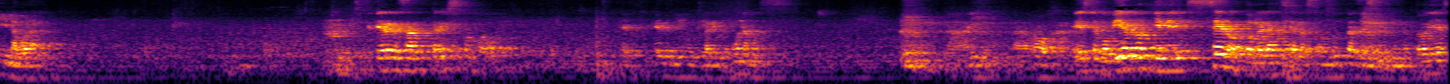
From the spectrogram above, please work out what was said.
y laboral. Si te quiere regresar tres, por favor. Que quede bien clarito. Una más. Ahí, la roja. Este gobierno tiene cero tolerancia a las conductas discriminatorias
